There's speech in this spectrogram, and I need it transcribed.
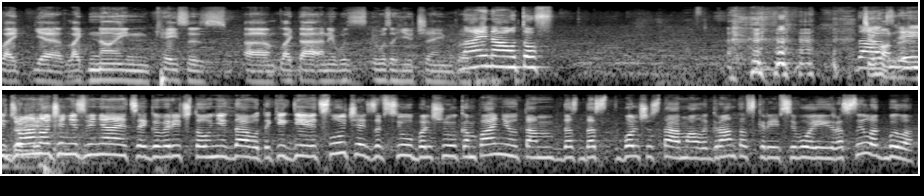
like yeah like nine cases um, like that and it was it was a huge shame. but- Nine out of... Да, и 238. Джоан очень извиняется и говорит, что у них, да, вот таких 9 случаев за всю большую компанию, там до- до- больше 100 малых грантов, скорее всего, и рассылок было.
